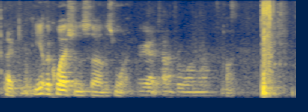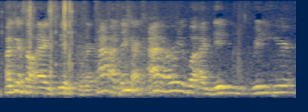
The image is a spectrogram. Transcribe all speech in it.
Thank you. Any other questions uh, this morning? We got time for one more. I guess I'll ask this, because I kind I think I kind of heard it, but I didn't really hear it.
